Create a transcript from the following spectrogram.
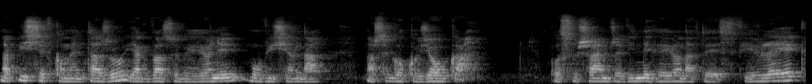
Napiszcie w komentarzu, jak w Waszym mówi się na naszego koziołka. Bo słyszałem, że w innych rejonach to jest firlejek,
